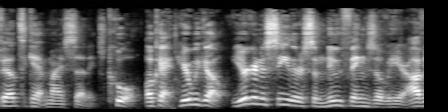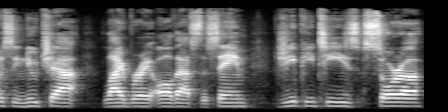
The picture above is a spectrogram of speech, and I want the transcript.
Failed to get my settings. Cool. Okay, here we go. You're going to see there's some new things over here. Obviously, new chat, library, all that's the same. GPTs, Sora,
